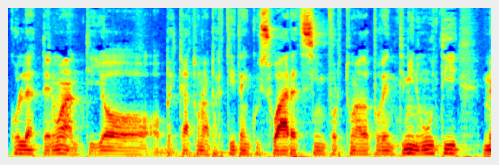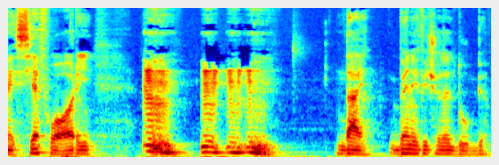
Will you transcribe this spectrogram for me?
con le attenuanti, io ho beccato una partita in cui Suarez si infortuna dopo 20 minuti, Messi è fuori. Dai, beneficio del dubbio.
